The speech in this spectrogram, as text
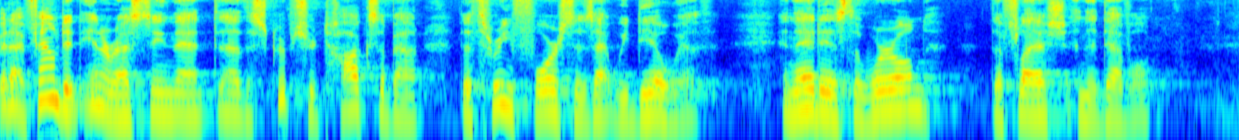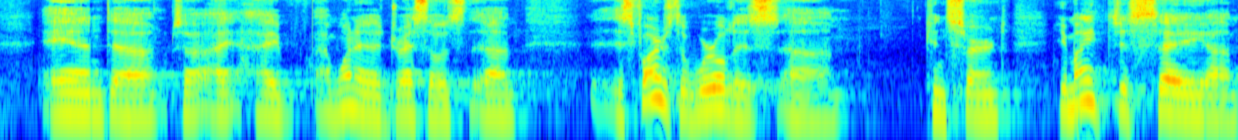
But I found it interesting that uh, the scripture talks about the three forces that we deal with, and that is the world, the flesh, and the devil. And uh, so I, I, I want to address those. Uh, as far as the world is um, concerned, you might just say, um,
